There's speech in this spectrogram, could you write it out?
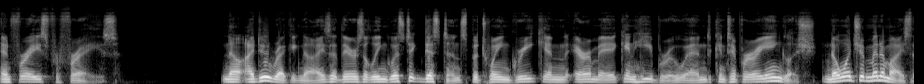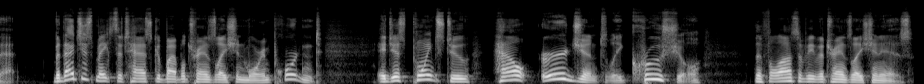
and phrase for phrase. Now, I do recognize that there's a linguistic distance between Greek and Aramaic and Hebrew and contemporary English. No one should minimize that. But that just makes the task of Bible translation more important. It just points to how urgently crucial the philosophy of a translation is.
